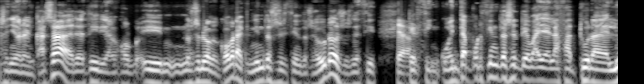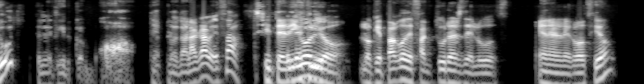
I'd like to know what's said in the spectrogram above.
señora en casa, es decir, y, no sé lo que cobra, 500 600 euros, es decir, que el 50% se te vaya en la factura de luz, es decir, te explota la cabeza. Si te digo yo lo que pago de facturas de luz en el negocio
